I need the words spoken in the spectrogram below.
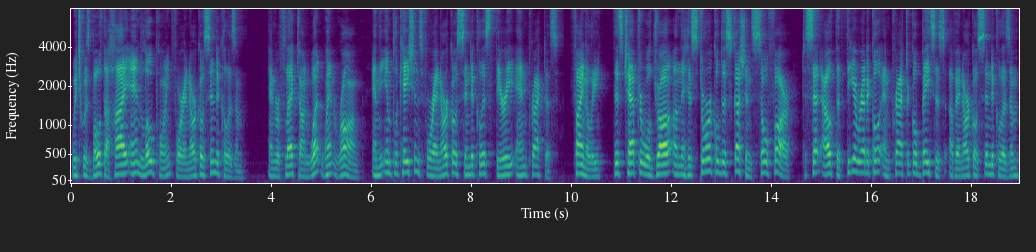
which was both a high and low point for anarcho syndicalism, and reflect on what went wrong and the implications for anarcho syndicalist theory and practice. Finally, this chapter will draw on the historical discussions so far to set out the theoretical and practical basis of anarcho syndicalism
